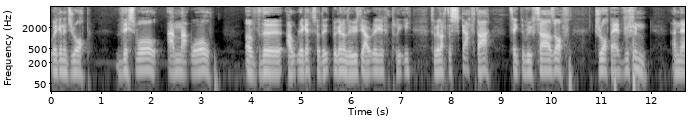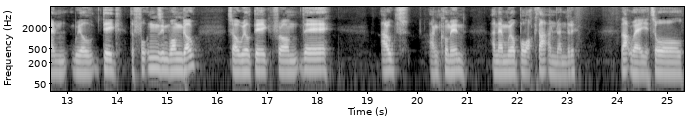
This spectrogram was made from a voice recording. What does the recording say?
we're going to drop this wall and that wall of the outrigger. So that we're going to lose the outrigger completely. So we'll have to scaff that, take the roof tiles off, drop everything, and then we'll dig the footings in one go. So we'll dig from there out and come in, and then we'll block that and render it. That way, it's all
